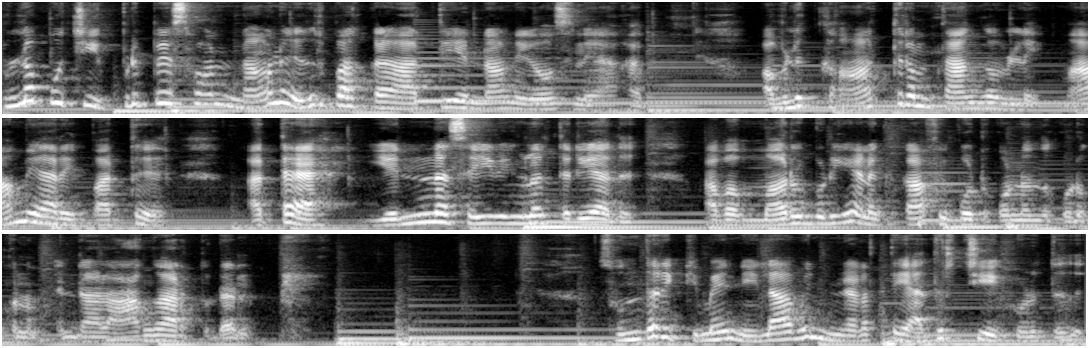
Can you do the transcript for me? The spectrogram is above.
புள்ளப்பூச்சி இப்படி பேசுவான்னு நானும் எதிர்பார்க்க அத்தி என்றான் யோசனையாக. அவளுக்கு ஆத்திரம் தாங்கவில்லை. மாமியாரை பார்த்து அத்த என்ன செய்வீங்களோ தெரியாது. அவ மறுபடியும் எனக்கு காஃபி போட்டு கொண்டு வந்து கொடுக்கணும் என்றாள் ஆங்காரத்துடன். சுந்தரிக்குமே நிலாவின் நடத்தை அதிர்ச்சியை கொடுத்தது.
